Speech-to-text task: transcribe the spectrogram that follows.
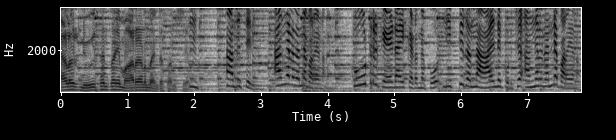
അയാളൊരു ന്യൂസൻസ് ആയി മാറുകയാണെന്ന് എന്റെ സംശയം. ഉം, അത് ശരി. അങ്ങനെ തന്നെ പറയണം. സ്കൂട്ടർ കേടായി കിടന്നപ്പോൾ ലിഫ്റ്റ് തന്ന ആളിനെ കുറിച്ച് അങ്ങനെ തന്നെ പറയണം.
